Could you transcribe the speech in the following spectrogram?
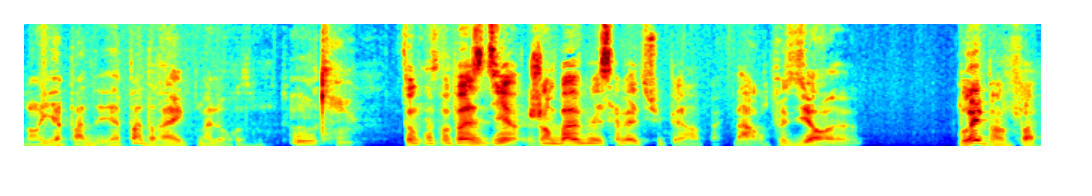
Non, il n'y a, pas de- il y a pas de règle, malheureusement. Ok. Donc on peut pas se dire j'en bave, mais ça va être super après. Bah, on peut se dire. euh, oui, bah, pas-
